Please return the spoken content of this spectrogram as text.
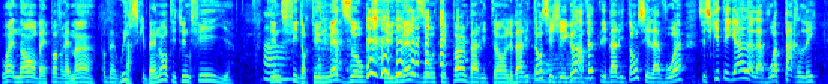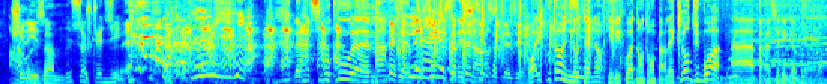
ouais, non, ben pas vraiment. Ah ben oui. Parce que ben non, t'es une fille. T'es Ah. une fille, donc t'es une mezzo. T'es une mezzo, t'es pas un baryton. Le baryton, c'est les gars. En fait, les barytons, c'est la voix. C'est ce qui est égal à la voix parlée chez les hommes. Ça, je te dis. Ben, merci beaucoup, euh, Marc. Ben, ça plaisir, ça plaisir, connaissance. ça fait plaisir. Bon, écoutons une de nos ténors québécois dont on parlait, Claude Dubois, à Parasol et Gobelins.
